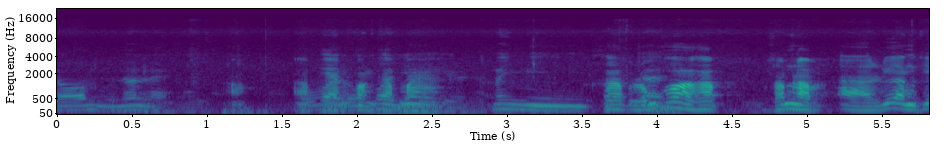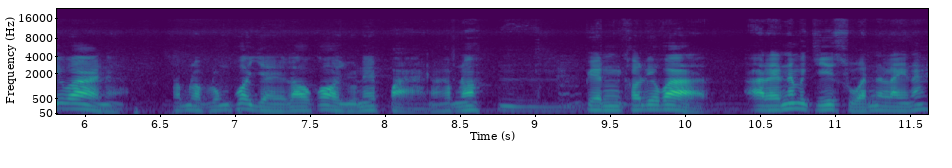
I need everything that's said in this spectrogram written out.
ร้อมอยู่นั่นแหละอ๋ออ่าแผนกล้องกลับมาไม่มี ครับหลวงพ่อครับสำหรับอ่าเรื่องที่ว่าเนี่ย สำหรับหลวงพ่อใหญ่เราก็อยู่ในป่านะครับเนาะอืมเป็นเขาเรียกว่าอะไรนะเมื่อกี้สวนอะไรนะ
